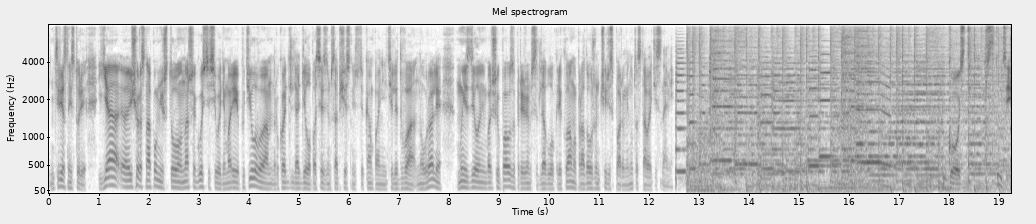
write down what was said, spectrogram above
интересная история. Я э, еще раз напомню, что наши гости сегодня Мария Путилова, руководитель отдела по связям с общественностью компании Теле2 на Урале. Мы сделаем небольшую паузу, прервемся для блок рекламы, продолжим через пару минут. Оставайтесь с нами. Гость в студии.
